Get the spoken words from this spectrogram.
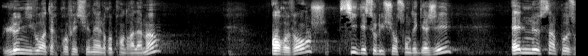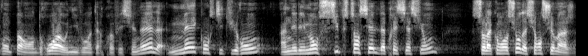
le niveau interprofessionnel reprendra la main. En revanche, si des solutions sont dégagées, elles ne s'imposeront pas en droit au niveau interprofessionnel, mais constitueront un élément substantiel d'appréciation sur la convention d'assurance chômage.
